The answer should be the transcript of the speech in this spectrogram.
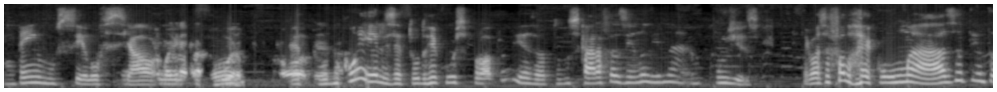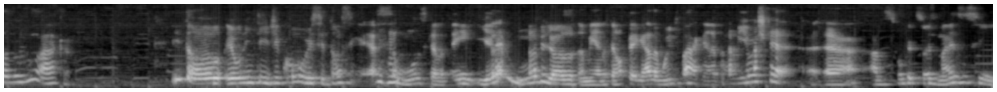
Não tem um selo oficial. Uma gravadora É tudo com eles, é tudo recurso próprio mesmo. É tudo os caras fazendo ali, né? Como diz. O negócio você falou, é com uma asa tentando voar, cara. Então, eu, eu entendi como isso. Então, assim, essa música, ela tem. E ela é maravilhosa também, ela tem uma pegada muito bacana. Pra mim, eu acho que é, é das competições mais, assim,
